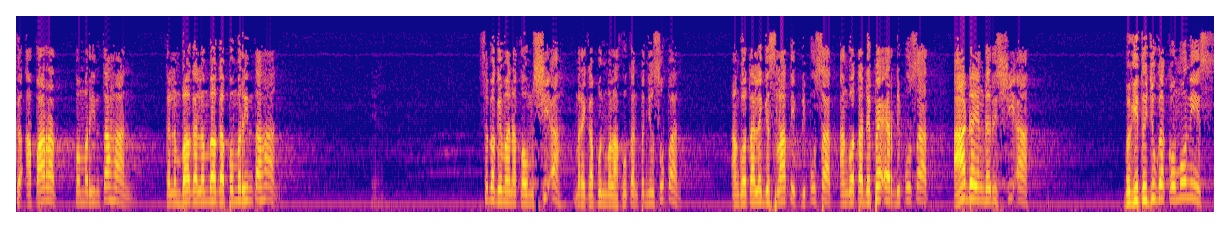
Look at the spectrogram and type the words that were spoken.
ke aparat pemerintahan, ke lembaga-lembaga pemerintahan. Ya. Sebagaimana kaum Syiah, mereka pun melakukan penyusupan. Anggota legislatif di pusat, anggota DPR di pusat, ada yang dari Syiah. Begitu juga komunis.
